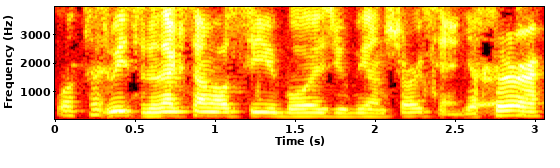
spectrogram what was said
Well, th- Sweet. So the next time I'll see you boys, you'll be on Shark Tank. Yes, right? sir.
